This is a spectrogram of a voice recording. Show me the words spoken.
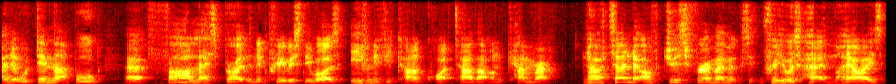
And it will dim that bulb uh, far less bright than it previously was, even if you can't quite tell that on camera. Now I've turned it off just for a moment because it really was hurting my eyes,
